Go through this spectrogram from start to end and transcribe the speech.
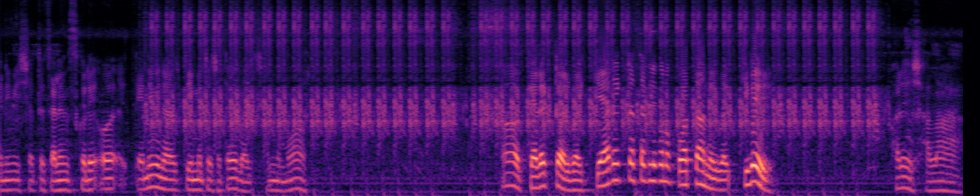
এনিমির সাথে চ্যালেঞ্জ করে, ও এনিমি না টিমমেটের সাথে, ভাই, সামনে মর। হ্যাঁ ক্যারেক্টার ভাই। ক্যারেক্টার থাকলে কোনো কথা নেই ভাই। কিরে? আরে শালা।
